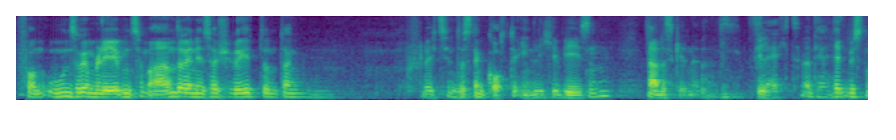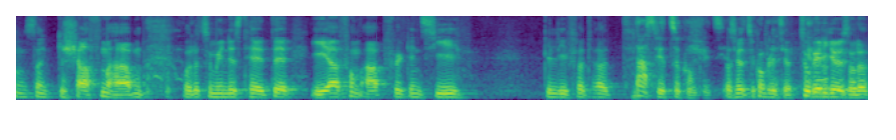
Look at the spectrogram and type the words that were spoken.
von unserem Leben zum anderen ist ein Schritt und dann, vielleicht sind das dann gottähnliche Wesen. Nein, das geht nicht. Vielleicht. Die müssten uns dann geschaffen haben oder zumindest hätte er vom Apfel, den sie geliefert hat. Das wird zu kompliziert. Das wird zu kompliziert, zu genau. religiös, oder?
